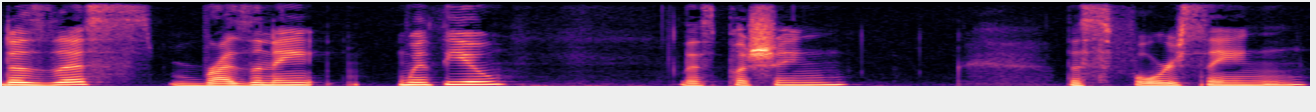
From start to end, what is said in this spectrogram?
Does this resonate with you? This pushing, this forcing,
